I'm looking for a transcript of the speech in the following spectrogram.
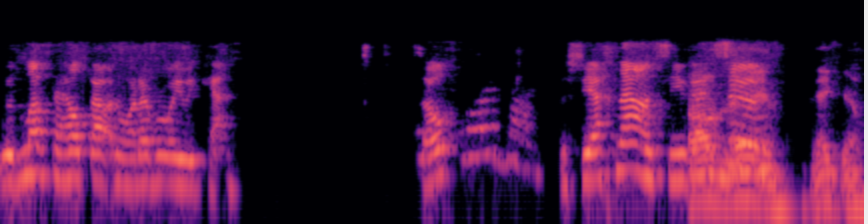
we would love to help out in whatever way we can. So, Mashiach now see you guys soon. Thank you.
